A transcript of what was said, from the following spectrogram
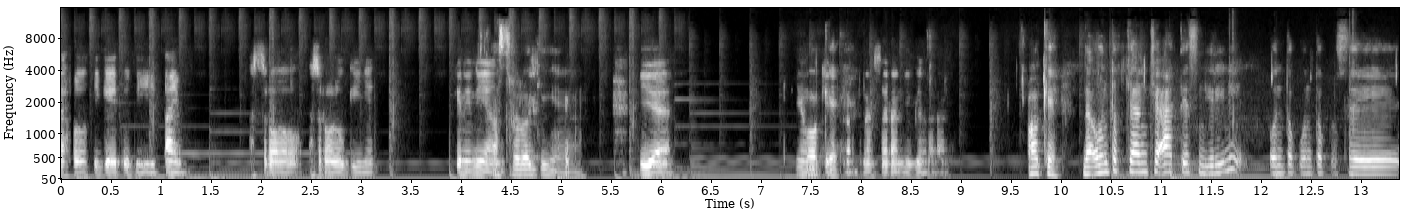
level 3 itu di time astro astrologinya. Mungkin ini yang astrologinya. Iya. Yang okay. mungkin penasaran juga kan. Oke. Nah, untuk yang CAT sendiri ini untuk untuk si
